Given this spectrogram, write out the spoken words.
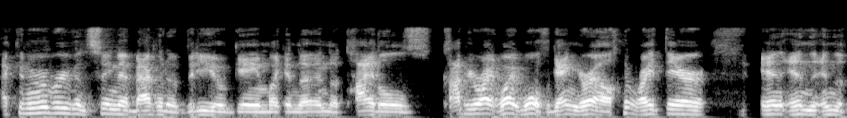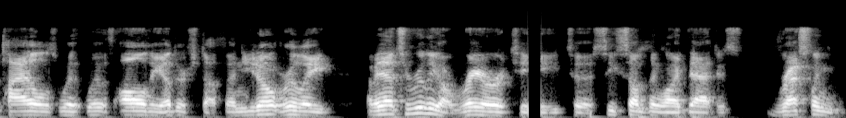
I can remember even seeing that back in a video game, like in the in the titles, copyright White Wolf, Gangrel, right there in in, in the titles with, with all the other stuff. And you don't really I mean, that's really a rarity to see something like that. Just wrestling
